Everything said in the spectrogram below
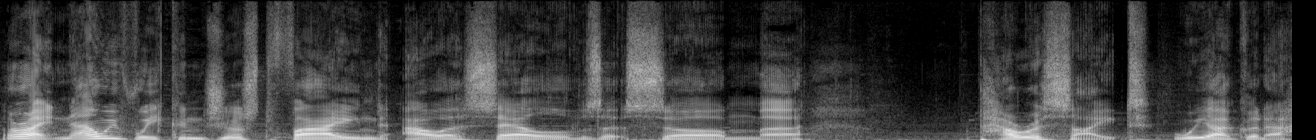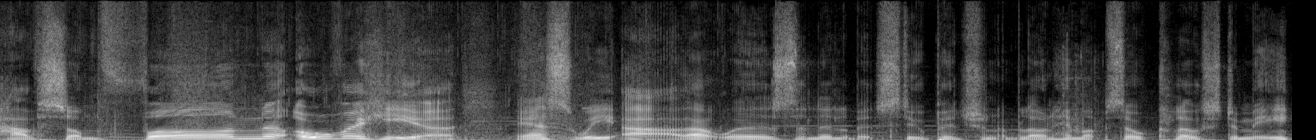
All right, now if we can just find ourselves some uh, Parasite. We are going to have some fun over here. Yes, we are. That was a little bit stupid. Shouldn't have blown him up so close to me.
